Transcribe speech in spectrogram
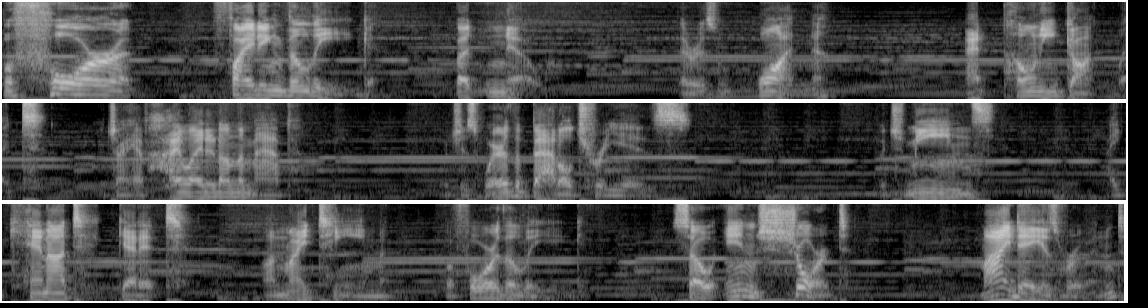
before fighting the League. But no. There is one at Poni Gauntlet, which I have highlighted on the map which is where the battle tree is. Which means I cannot get it on my team before the league. So, in short, my day is ruined.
